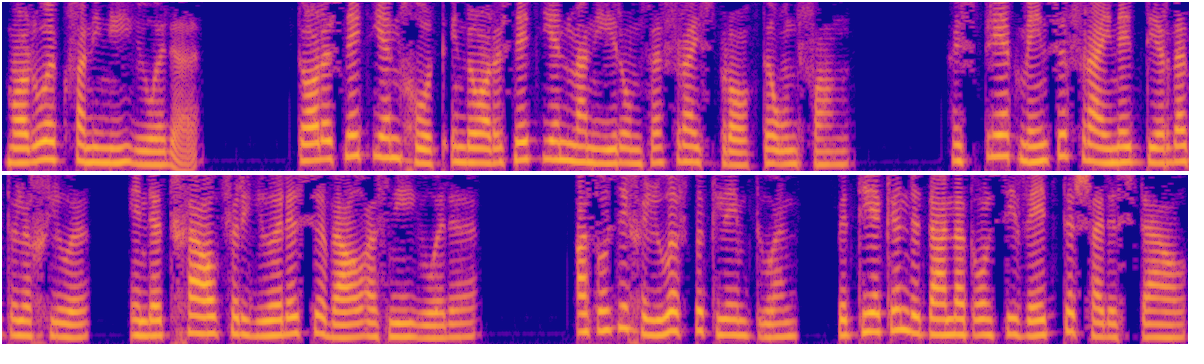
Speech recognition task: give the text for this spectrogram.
maar ook van die nie-Joden. Daar is net één God en daar is net één manier om zijn vrijspraak te ontvangen. Hij spreekt mensen vrij net dier dat hulle gloe, en dit geldt voor jode zowel als niet jode. Als ons die geloof beklemt doen, betekent dit dan dat ons die wet terzijde stel.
